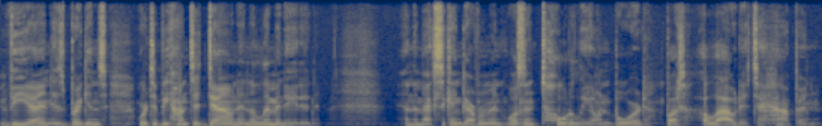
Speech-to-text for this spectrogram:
Villa and his brigands were to be hunted down and eliminated, and the Mexican government wasn't totally on board, but allowed it to happen.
